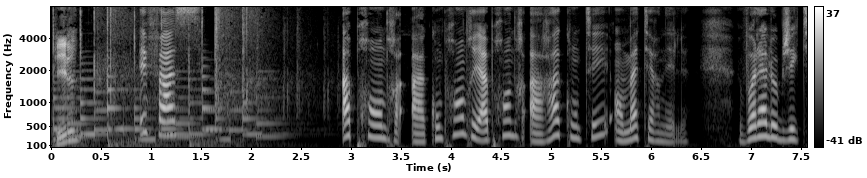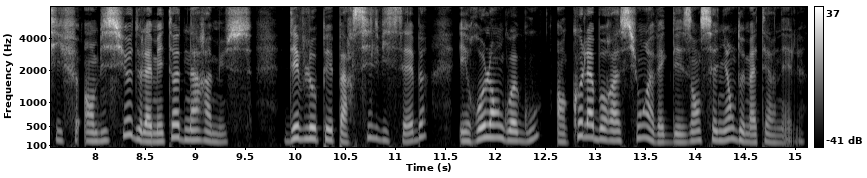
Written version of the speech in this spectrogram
Pile Et face Apprendre à comprendre et apprendre à raconter en maternelle. Voilà l'objectif ambitieux de la méthode Naramus, développée par Sylvie Seb et Roland Guagou en collaboration avec des enseignants de maternelle.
